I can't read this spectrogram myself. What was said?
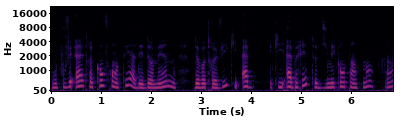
Vous pouvez être confronté à des domaines de votre vie qui, qui abritent du mécontentement, hein,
